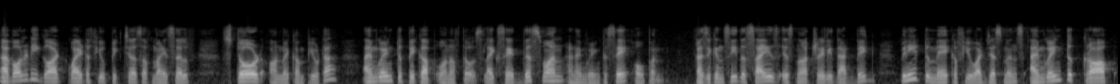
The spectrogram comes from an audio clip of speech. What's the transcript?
I've already got quite a few pictures of myself stored on my computer. I'm going to pick up one of those, like say this one, and I'm going to say open. As you can see, the size is not really that big. We need to make a few adjustments. I'm going to crop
